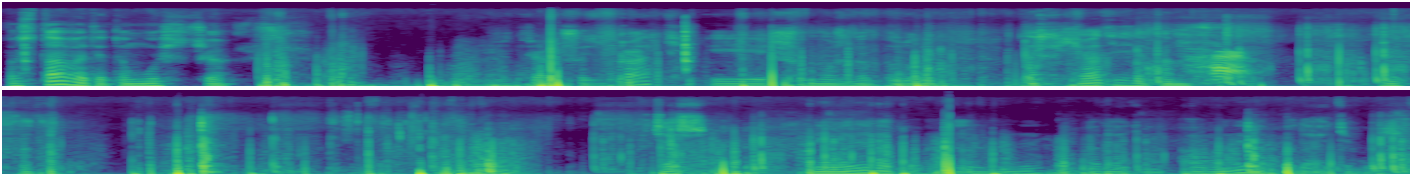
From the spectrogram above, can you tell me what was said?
поставити, тому що треба щось брати і щоб можна було захищатися там. Наприклад. Хоча ж не вони нападають, вони нападають, а вони нападають обично.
